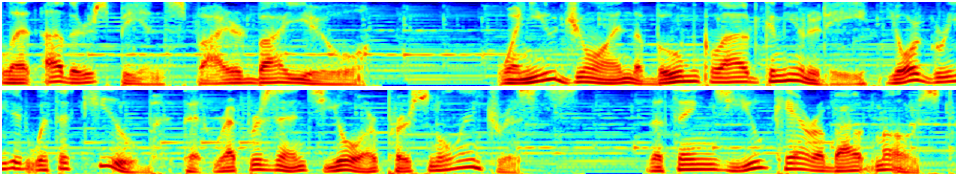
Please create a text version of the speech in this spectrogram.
let others be inspired by you. When you join the BoomCloud community, you're greeted with a cube that represents your personal interests, the things you care about most.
